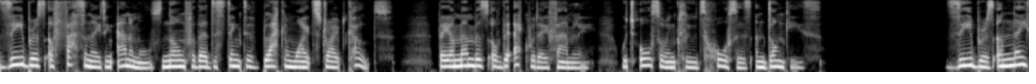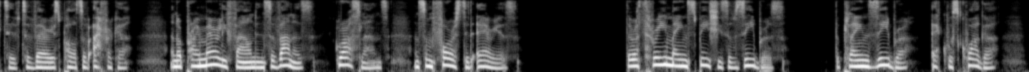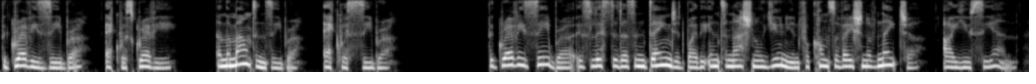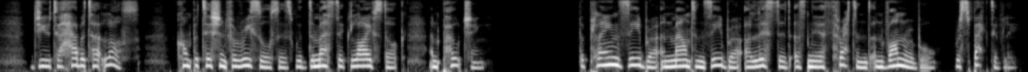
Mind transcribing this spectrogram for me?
Zebras are fascinating animals known for their distinctive black and white striped coats. They are members of the Equidae family, which also includes horses and donkeys. Zebras are native to various parts of Africa and are primarily found in savannas, grasslands, and some forested areas. There are three main species of zebras the plain zebra, Equus quagga, the Grevy's zebra, Equus grevyi, and the mountain zebra, Equus zebra. The Grevy's zebra is listed as endangered by the International Union for Conservation of Nature, IUCN, due to habitat loss, competition for resources with domestic livestock, and poaching. The plain zebra and mountain zebra are listed as near threatened and vulnerable, respectively.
